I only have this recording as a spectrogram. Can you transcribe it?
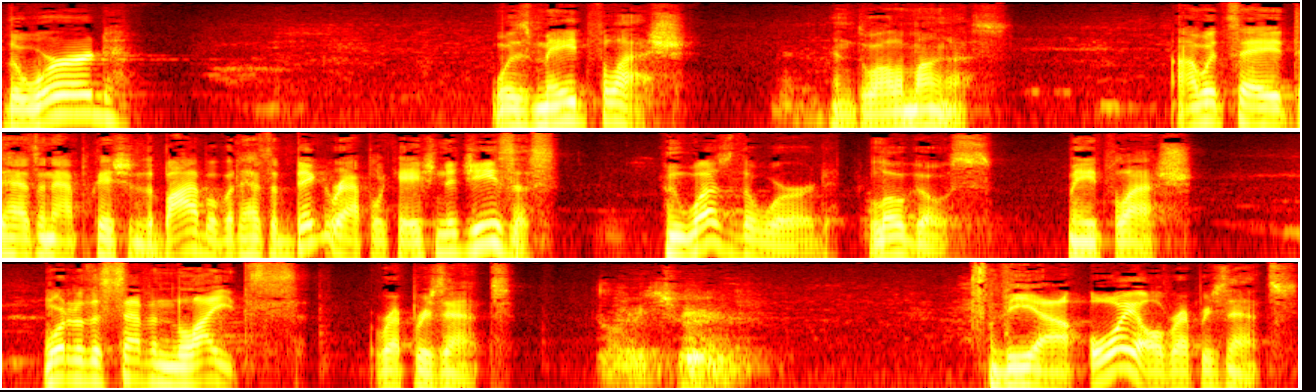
The word was made flesh and dwelt among us. I would say it has an application to the Bible, but it has a bigger application to Jesus, who was the Word, Logos, made flesh. What do the seven lights represent? Holy Spirit. The uh, oil represents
